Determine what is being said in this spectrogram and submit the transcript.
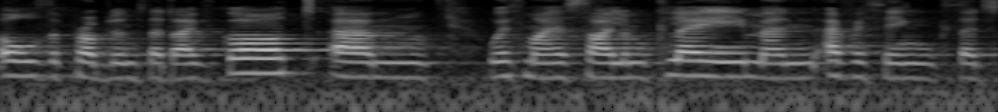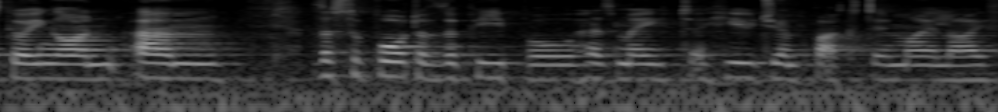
all the problems that I've got um, with my asylum claim and everything that's going on, um, the support of the people has made a huge impact in my life.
